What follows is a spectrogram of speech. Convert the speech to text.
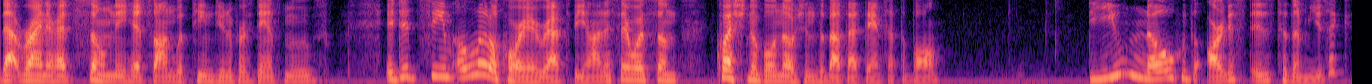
that Reiner had so many hits on with Team Juniper's dance moves. It did seem a little choreographed, to be honest. There was some questionable notions about that dance at the ball. Do you know who the artist is to the music?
